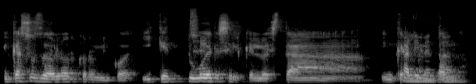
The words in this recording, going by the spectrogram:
En casos de dolor crónico, y que tú eres el que lo está incrementando.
